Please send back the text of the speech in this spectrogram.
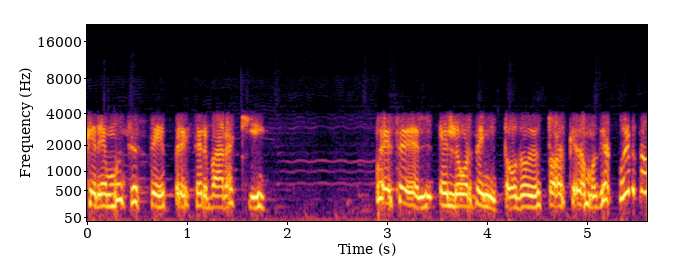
queremos este preservar aquí pues el, el orden y todo, todas quedamos de acuerdo.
